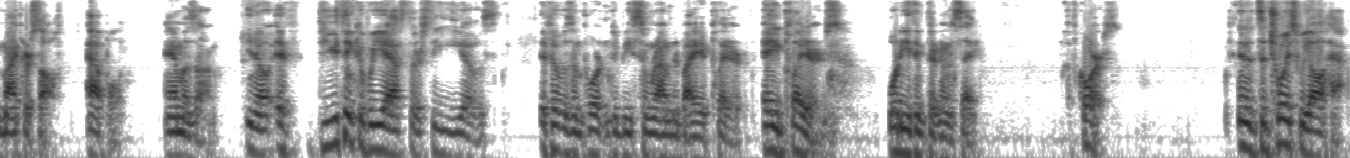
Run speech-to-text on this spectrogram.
Microsoft, Apple, Amazon. You know, if do you think if we asked their CEOs if it was important to be surrounded by A player, A players, what do you think they're going to say? Of course. And it's a choice we all have.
